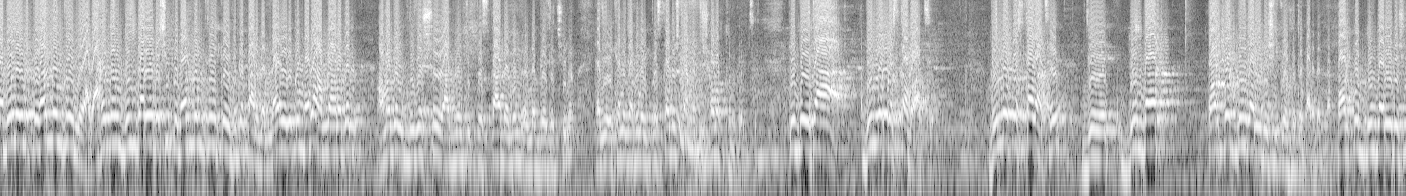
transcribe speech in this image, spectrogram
যেটা বললেন যে প্রধানমন্ত্রী মেয়াদ, এখন যেমন দুইবারের বেশি প্রধানমন্ত্রী কেউ হতে পারবেন না এরকম ভাবে আমরা আমাদের আমাদের নিজস্ব রাজনৈতিক প্রস্তাব এবং এর মধ্যে এসেছিল কাজে এখানে যখন এই প্রস্তাব এসেছে, আমরা সমর্থন করছি কিন্তু এটা ভিন্ন প্রস্তাব আছে। ভিন্ন প্রস্তাব আছে যে দুইবার পরপর দুইবারের বেশি কেউ হতে পারবেন না। পরপর দুইবারের বেশি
